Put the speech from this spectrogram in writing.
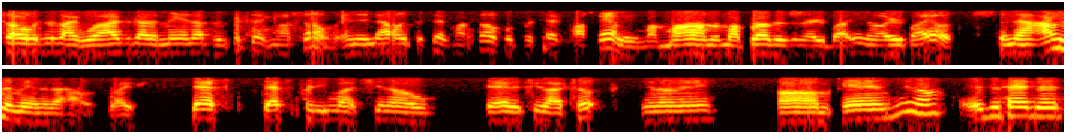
So it was just like, well, I just got to man up and protect myself, and then not only protect myself, but protect my family, my mom and my brothers and everybody, you know, everybody else. So now I'm the man in the house. Like that's that's pretty much you know the attitude I took. You know what I mean? Um, and you know, it just had to.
